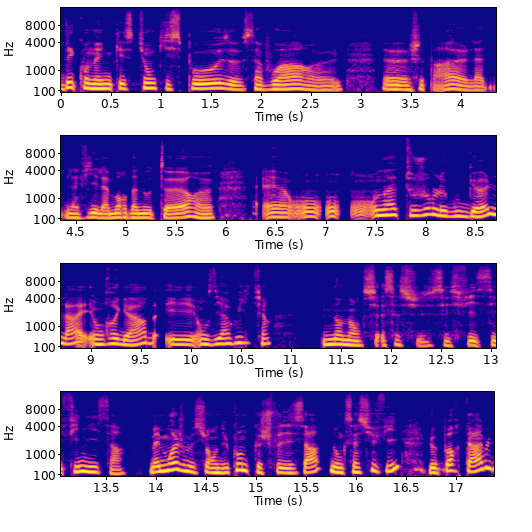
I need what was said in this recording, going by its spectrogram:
dès qu'on a une question qui se pose, euh, savoir, je sais pas, la, vie et la mort d'un auteur. On, a toujours le Google là et on regarde et on se dit ah oui tiens, non non, c'est fini ça. Même moi, je me suis rendu compte que je faisais ça, donc ça suffit. Le portable,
